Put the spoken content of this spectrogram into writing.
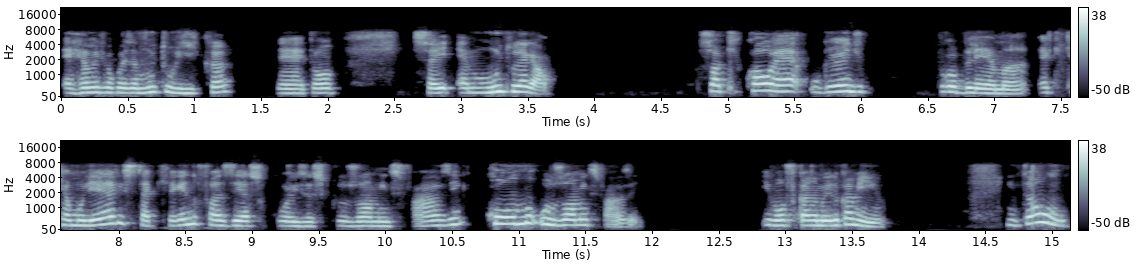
é realmente uma coisa muito rica. Né? Então, isso aí é muito legal. Só que qual é o grande problema? É que a mulher está querendo fazer as coisas que os homens fazem como os homens fazem. E vão ficar no meio do caminho. Então, o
